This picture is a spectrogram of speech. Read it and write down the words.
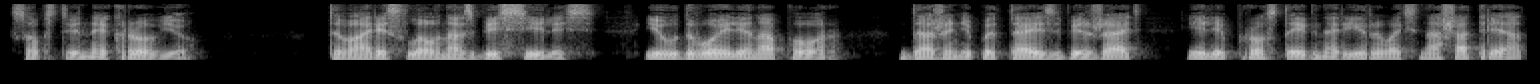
собственной кровью. Твари словно взбесились и удвоили напор, даже не пытаясь сбежать или просто игнорировать наш отряд.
